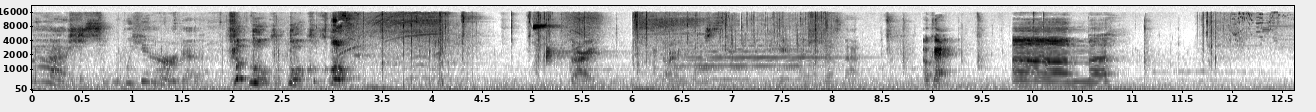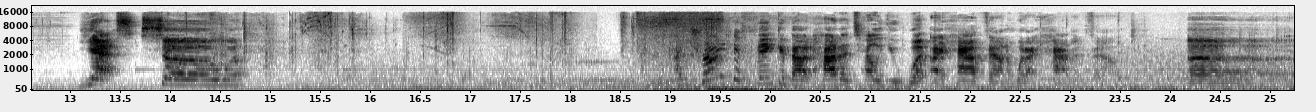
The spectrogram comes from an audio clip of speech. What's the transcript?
Gosh, so weird. Sorry. Okay. Um... Yes, so... I'm trying to think about how to tell you what I have found and what I haven't found. uh,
